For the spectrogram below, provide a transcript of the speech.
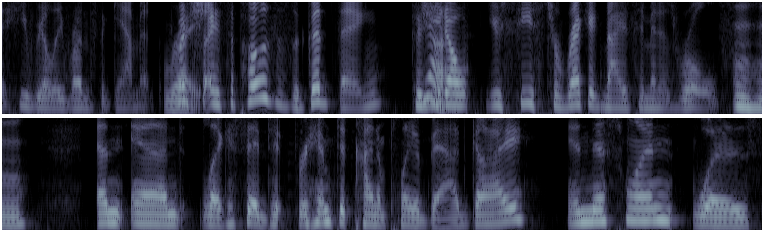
uh, he really runs the gamut, Right. which I suppose is a good thing because Yeah. you don't you cease to recognize him in his roles. hmm And and like I said, to, for him to kind of play a bad guy in this one was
